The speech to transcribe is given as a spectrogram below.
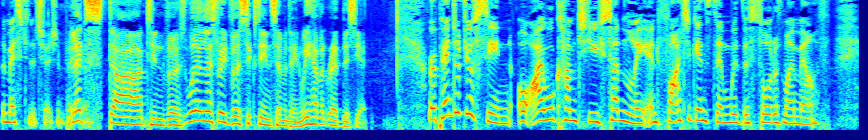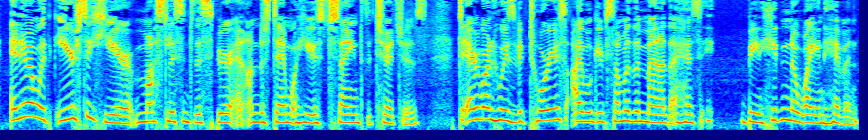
the message to the church in Pergamum. Let's start in verse. Well, let's read verse 16 and 17. We haven't read this yet. Repent of your sin, or I will come to you suddenly and fight against them with the sword of my mouth. Anyone with ears to hear must listen to the Spirit and understand what he is saying to the churches. To everyone who is victorious, I will give some of the manna that has been hidden away in heaven,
